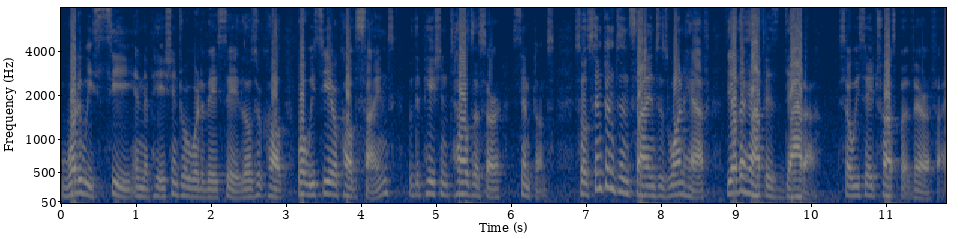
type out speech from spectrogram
what do we see in the patient or what do they say? Those are called, what we see are called signs. What the patient tells us are symptoms. So symptoms and signs is one half. The other half is data. So we say trust but verify.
